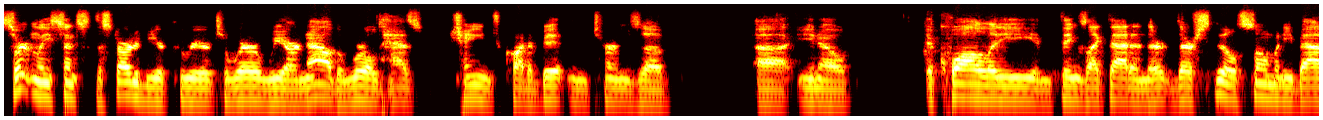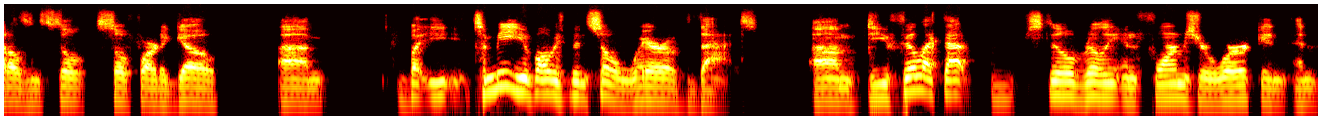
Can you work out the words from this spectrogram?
certainly since the start of your career to where we are now, the world has changed quite a bit in terms of, uh, you know, equality and things like that. And there, there's still so many battles and still so far to go. Um, but you, to me, you've always been so aware of that. Um, do you feel like that still really informs your work and, and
